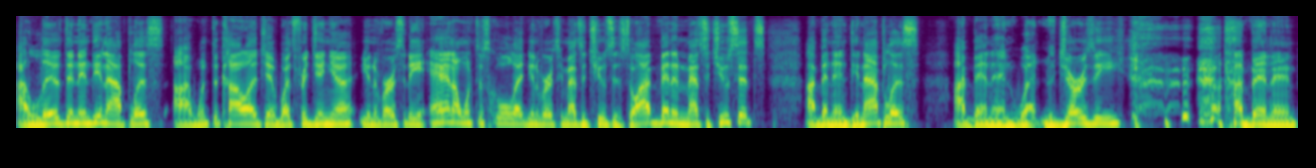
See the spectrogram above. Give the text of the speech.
I lived in Indianapolis. I went to college at West Virginia University and I went to school at University of Massachusetts. So I've been in Massachusetts. I've been in Indianapolis. I've been in what, New Jersey. I've been in,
